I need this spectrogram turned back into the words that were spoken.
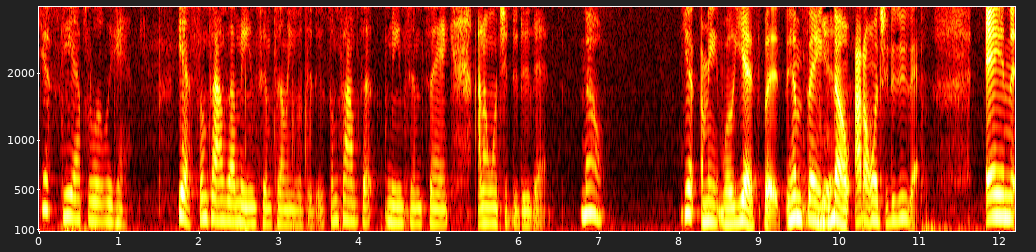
yes. He absolutely can. Yes, sometimes that means him telling you what to do. Sometimes that means him saying, I don't want you to do that. No. Yeah, I mean, well, yes, but him saying Yes. no, I don't want you to do that. And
